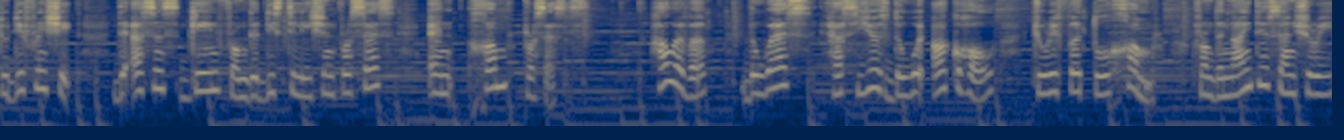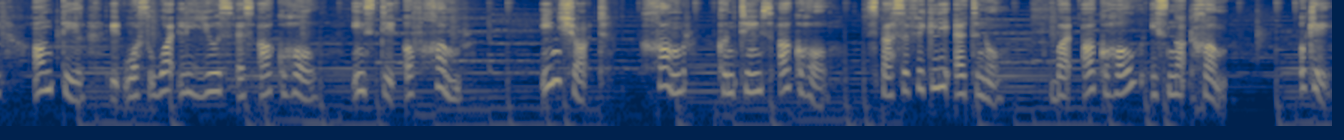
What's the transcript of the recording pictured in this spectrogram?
to differentiate the essence gained from the distillation process and khamr processes. However, the West has used the word alcohol to refer to khamr from the 19th century until it was widely used as alcohol instead of khamr. In short, khamr contains alcohol, specifically ethanol, but alcohol is not khamr. Okay,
